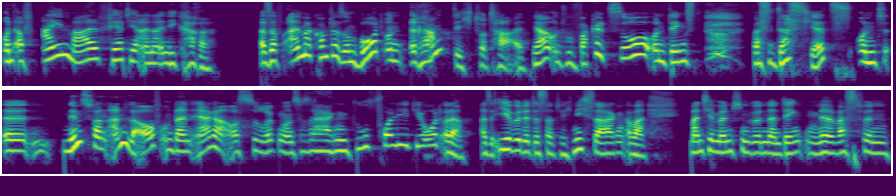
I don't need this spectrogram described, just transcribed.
Und auf einmal fährt dir einer in die Karre. Also auf einmal kommt da so ein Boot und rammt dich total, ja, und du wackelst so und denkst, was ist das jetzt? Und äh, nimmst schon Anlauf, um deinen Ärger auszudrücken und zu sagen, du Vollidiot, oder, also ihr würdet das natürlich nicht sagen, aber manche Menschen würden dann denken, ne, was für ein,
